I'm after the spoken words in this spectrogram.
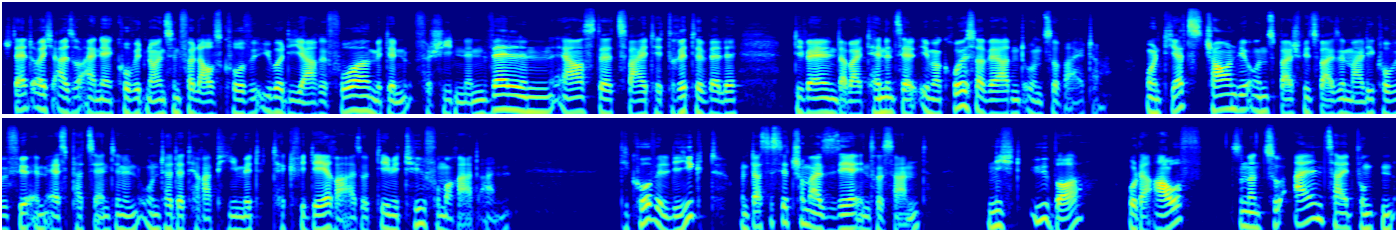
Stellt euch also eine Covid-19-Verlaufskurve über die Jahre vor mit den verschiedenen Wellen, erste, zweite, dritte Welle, die Wellen dabei tendenziell immer größer werdend und so weiter. Und jetzt schauen wir uns beispielsweise mal die Kurve für MS-Patientinnen unter der Therapie mit Tecfidera, also Dimethylfumarat, an. Die Kurve liegt, und das ist jetzt schon mal sehr interessant, nicht über oder auf sondern zu allen Zeitpunkten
